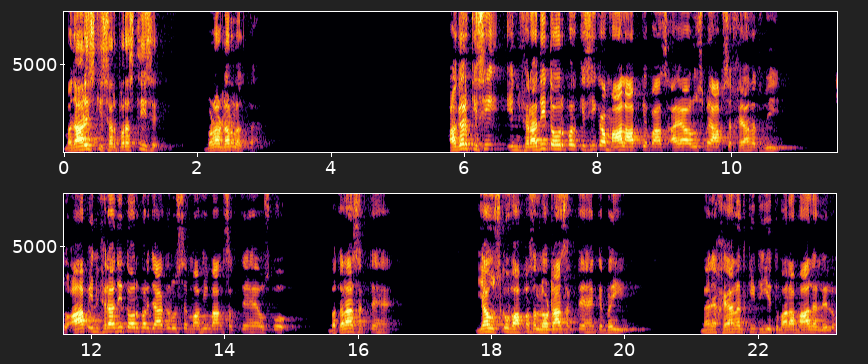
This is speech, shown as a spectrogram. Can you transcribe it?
مدارس کی سرپرستی سے بڑا ڈر لگتا ہے۔ اگر کسی انفرادی طور پر کسی کا مال آپ کے پاس آیا اور اس میں آپ سے خیانت ہوئی، تو آپ انفرادی طور پر جا کر اس سے معافی مانگ سکتے ہیں، اس کو بتلا سکتے ہیں، یا اس کو واپس لوٹا سکتے ہیں کہ بھائی، میں نے خیانت کی تھی، یہ تمہارا مال ہے، لے لو۔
